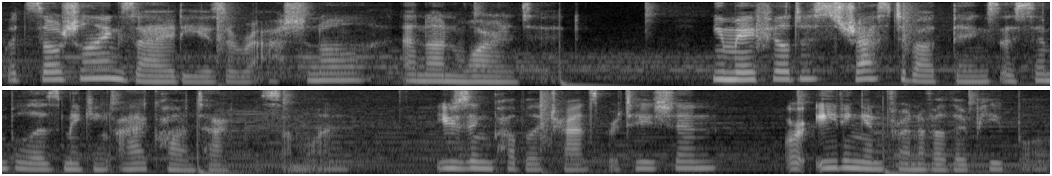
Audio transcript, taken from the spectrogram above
But social anxiety is irrational and unwarranted. You may feel distressed about things as simple as making eye contact with someone, using public transportation, or eating in front of other people.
